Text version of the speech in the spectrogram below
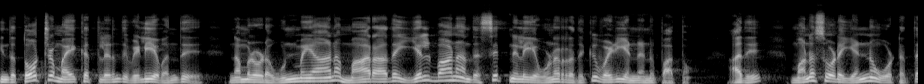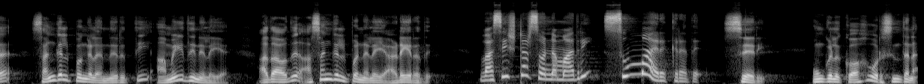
இந்த தோற்ற மயக்கத்திலிருந்து வெளியே வந்து நம்மளோட உண்மையான மாறாத இயல்பான அந்த சித் நிலையை உணர்றதுக்கு வழி என்னன்னு பார்த்தோம். அது மனசோட எண்ண ஓட்டத்தை சங்கல்பங்களை நிறுத்தி அமைதி நிலைய அதாவது அசங்கல்ப நிலையை அடையிறது. வசிஷ்டர் சொன்ன மாதிரி சும்மா இருக்கிறது. சரி உங்களுக்காக ஒரு சிந்தனை.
